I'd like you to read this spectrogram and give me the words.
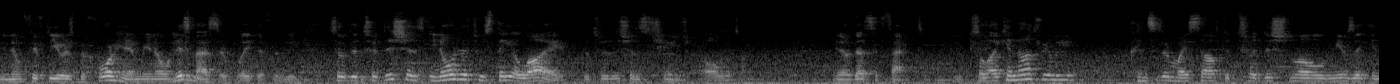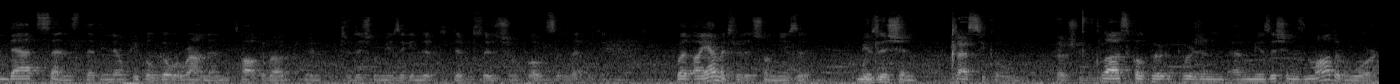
you know, 50 years before him, you know, his master played differently. So the traditions, in order to stay alive, the traditions change all the time. You know, that's a fact. So I cannot really consider myself the traditional music in that sense that you know people go around and talk about you know, traditional music in the, the, traditional clothes and everything. But I am a traditional music musician. Classical Persian. Classical per Persian uh, musician is modern word,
